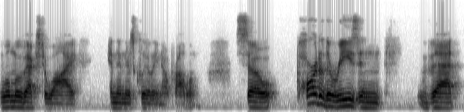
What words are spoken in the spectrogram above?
we'll move X to Y, and then there's clearly no problem. So part of the reason that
